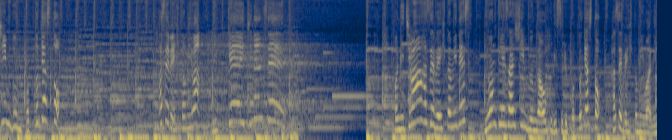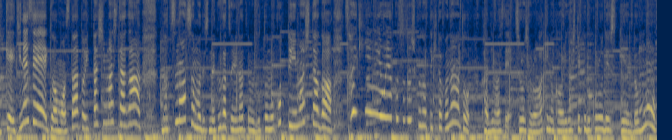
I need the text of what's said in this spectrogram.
新聞ポッドキャスト。長谷部ひとみは日経1年生。こんにちは長谷部ひとみです。日本経済新聞がお送りするポッドキャスト。長谷部ひとみは日経1年生。今日もスタートいたしましたが夏の暑さもですね9月になってもずっと残っていましたが最近ようやく涼しくなってきたかなと感じましてそろそろ秋の香りがしてくる頃ですけれども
